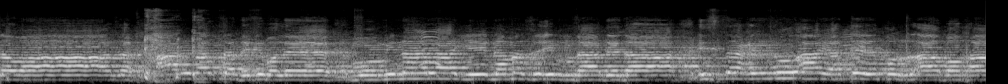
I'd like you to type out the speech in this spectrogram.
नवाज আর বাচ্চা দেখে বলে মুমিনারা ये नमाज इमदाद दा इस्ताइनु आयत कुरआ बखा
